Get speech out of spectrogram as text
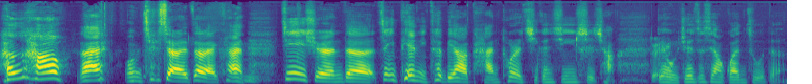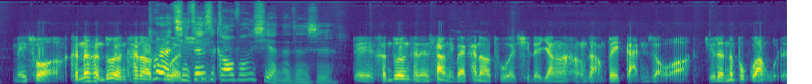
很好，来，我们接下来再来看《经济学人》的这一篇，你特别要谈土耳其跟新兴市场。对，对，我觉得这是要关注的。没错，可能很多人看到土耳其真是高风险的，真是。对，很多人可能上礼拜看到土耳其的央行行长被赶走啊，觉得那不关我的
